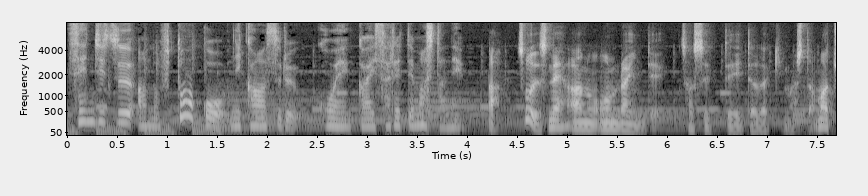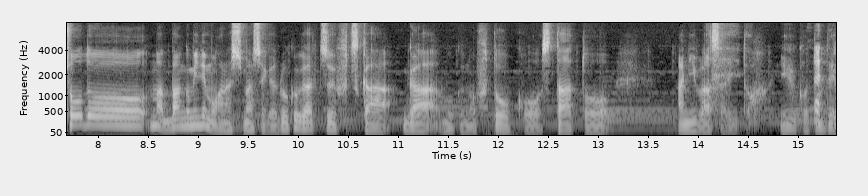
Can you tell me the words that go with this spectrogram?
先日あの不登校に関する講演会されてましたね。あそうですねあのオンラインでさせていただきました、まあ、ちょうど、まあ、番組でもお話ししましたけど6月2日が僕の不登校スタートアニバーサリーということで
